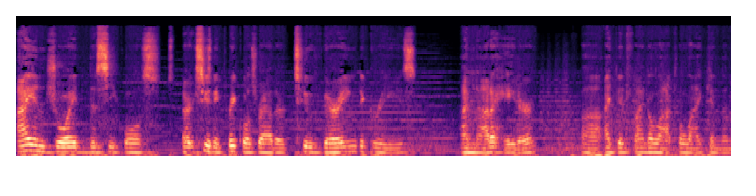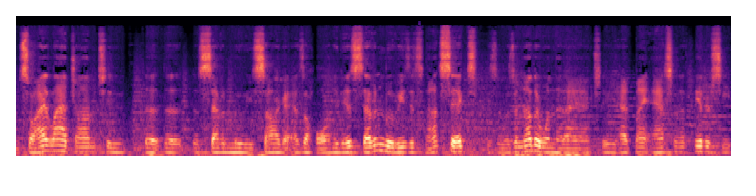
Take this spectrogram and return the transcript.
I enjoyed the sequels, or excuse me, prequels rather, to varying degrees. I'm not a hater. Uh, I did find a lot to like in them, so I latch on to the, the, the seven movie saga as a whole, and it is seven movies. It's not six because there was another one that I actually had my ass in the theater seat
